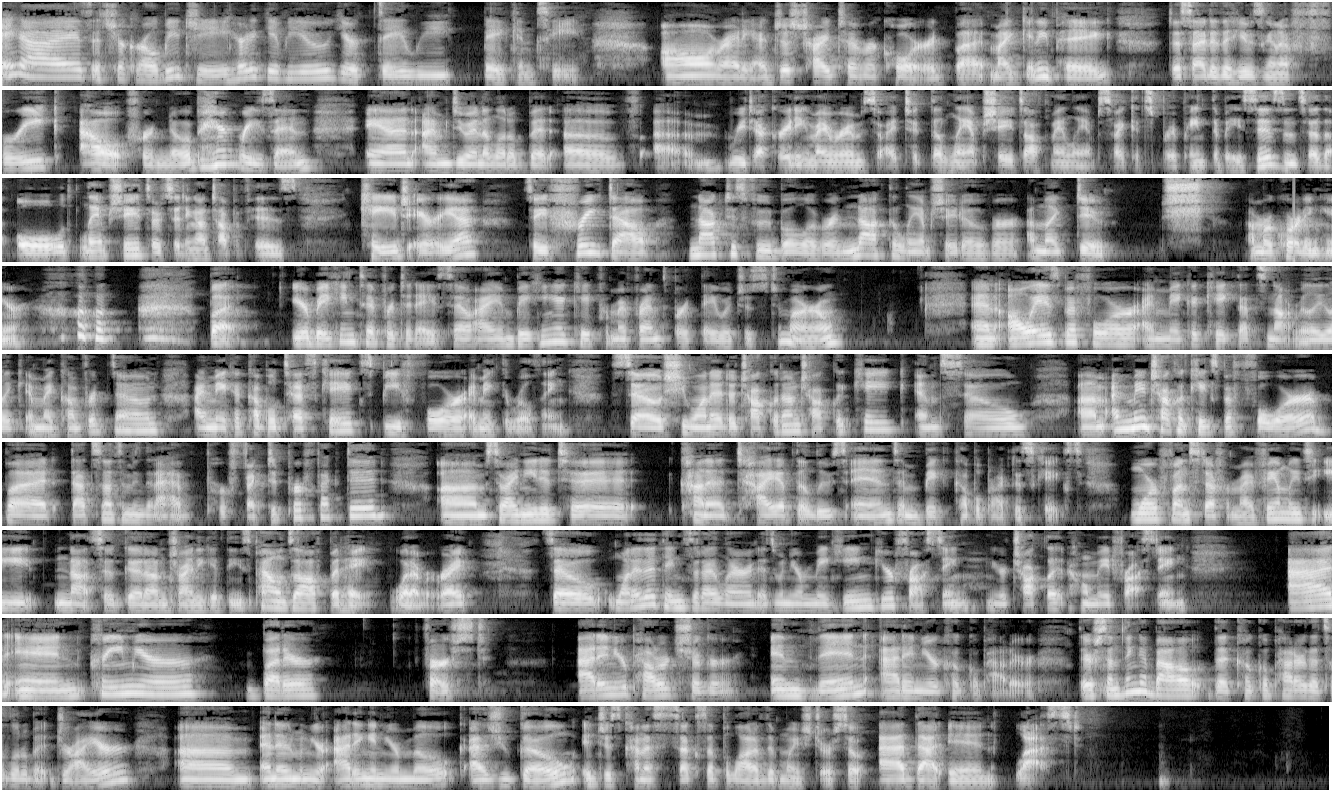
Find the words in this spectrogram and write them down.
Hey guys, it's your girl BG here to give you your daily bacon tea. Alrighty, I just tried to record, but my guinea pig decided that he was going to freak out for no apparent reason. And I'm doing a little bit of um, redecorating my room. So I took the lampshades off my lamp so I could spray paint the bases. And so the old lampshades are sitting on top of his cage area. So he freaked out, knocked his food bowl over, knocked the lampshade over. I'm like, dude, shh I'm recording here. but your baking tip for today. So I am baking a cake for my friend's birthday, which is tomorrow. And always before I make a cake that's not really like in my comfort zone, I make a couple test cakes before I make the real thing. So she wanted a chocolate on chocolate cake. And so um, I've made chocolate cakes before, but that's not something that I have perfected, perfected. Um, so I needed to kind of tie up the loose ends and bake a couple practice cakes. More fun stuff for my family to eat. Not so good on trying to get these pounds off, but hey, whatever, right? So, one of the things that I learned is when you're making your frosting, your chocolate homemade frosting, add in cream your butter first, add in your powdered sugar, and then add in your cocoa powder. There's something about the cocoa powder that's a little bit drier. Um, and then when you're adding in your milk as you go, it just kind of sucks up a lot of the moisture. So add that in last.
